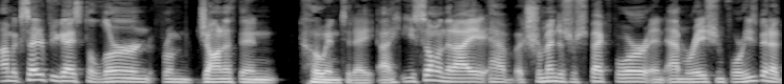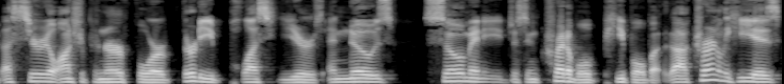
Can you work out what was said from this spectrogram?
I'm excited for you guys to learn from Jonathan Cohen today. Uh, he's someone that I have a tremendous respect for and admiration for. He's been a, a serial entrepreneur for 30 plus years and knows so many just incredible people. But uh, currently, he is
